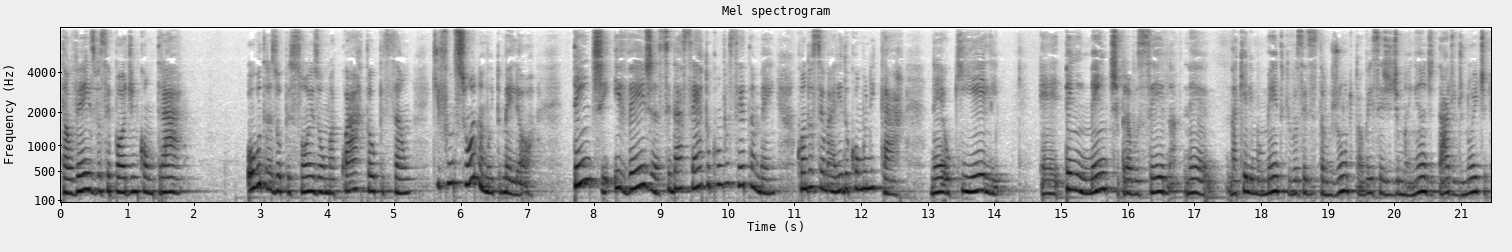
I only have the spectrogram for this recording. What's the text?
talvez você pode encontrar outras opções ou uma quarta opção que funciona muito melhor. Tente e veja se dá certo com você também. Quando o seu marido comunicar né, o que ele é, tem em mente para você né, naquele momento que vocês estão juntos, talvez seja de manhã, de tarde ou de noite,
